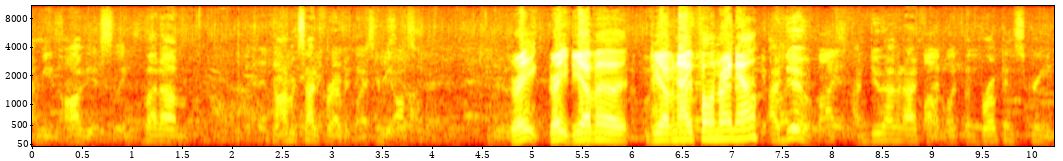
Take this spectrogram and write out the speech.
I mean, obviously, but um, no, I'm excited for everything. It's gonna be awesome. Great, great. Do you have a Do you have an iPhone right now? I do. I do have an iPhone with the broken screen.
